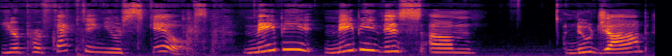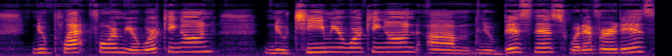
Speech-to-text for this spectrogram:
You're perfecting your skills. Maybe, maybe this um, new job, new platform you're working on, new team you're working on, um, new business, whatever it is,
